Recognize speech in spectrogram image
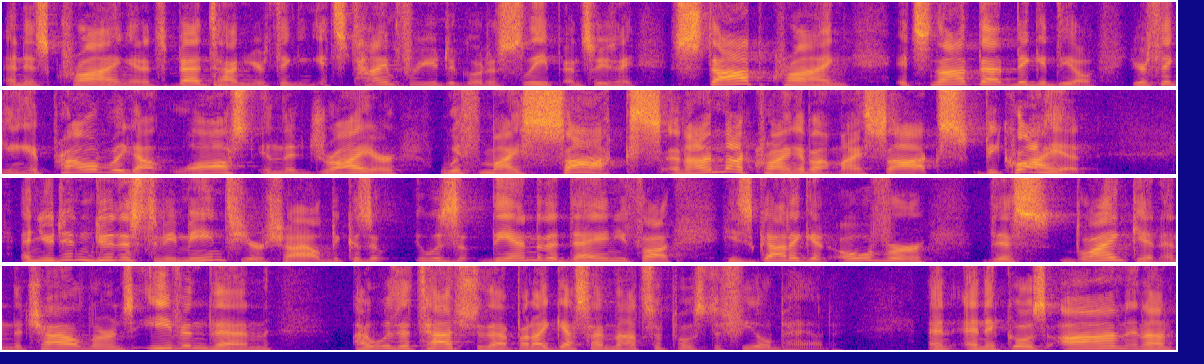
and is crying and it's bedtime, you're thinking, it's time for you to go to sleep. And so you say, stop crying. It's not that big a deal. You're thinking, it probably got lost in the dryer with my socks. And I'm not crying about my socks. Be quiet. And you didn't do this to be mean to your child because it, it was the end of the day and you thought, he's got to get over this blanket. And the child learns, even then, I was attached to that, but I guess I'm not supposed to feel bad. And, and it goes on and on.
